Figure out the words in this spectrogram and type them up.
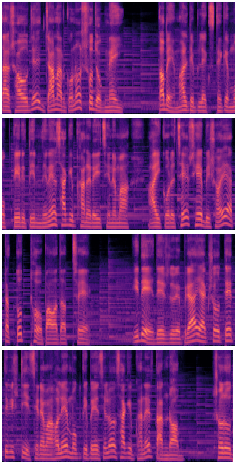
তা সহজে জানার কোনো সুযোগ নেই। তবে মাল্টিপ্লেক্স থেকে মুক্তির তিন দিনে সাকিব খানের এই সিনেমা আয় করেছে, সে বিষয়ে একটা তথ্য পাওয়া যাচ্ছে। ঈদে দেশজুড়ে প্রায় একশো তেত্রিশটি সিনেমা হলে মুক্তি পেয়েছিল সাকিব খানের তাণ্ডব। শুরুর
